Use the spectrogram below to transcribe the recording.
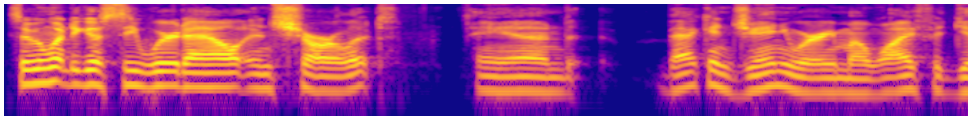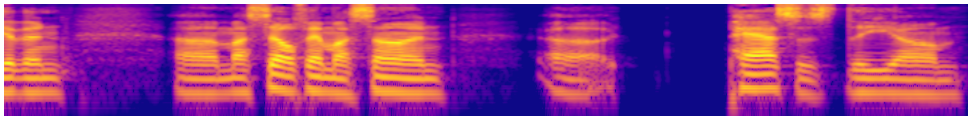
So we went to go see Weird Al in Charlotte, and back in January, my wife had given uh, myself and my son uh, passes, the um,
